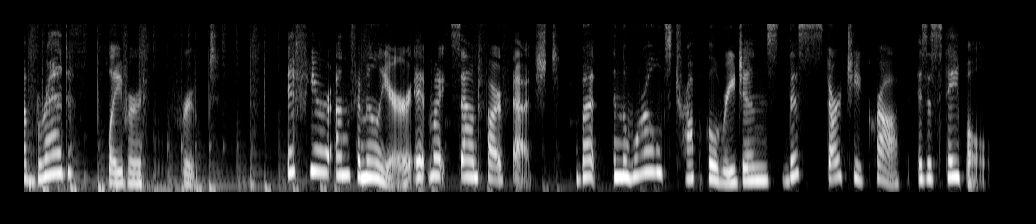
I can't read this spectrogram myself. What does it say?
A bread flavored fruit. If you're unfamiliar, it might sound far fetched, but in the world's tropical regions, this starchy crop is a staple.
